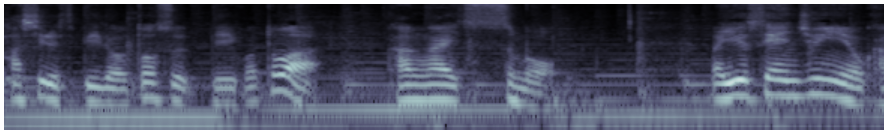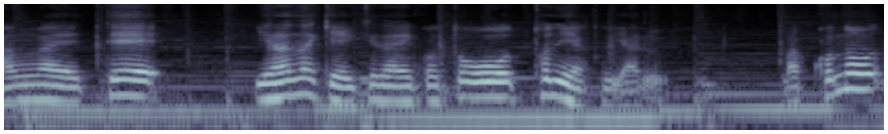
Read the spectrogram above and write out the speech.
走るスピードを落とすっていうことは考えつつも、まあ、優先順位を考えてやらなきゃいけないことをとにかくやる。まあ、この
